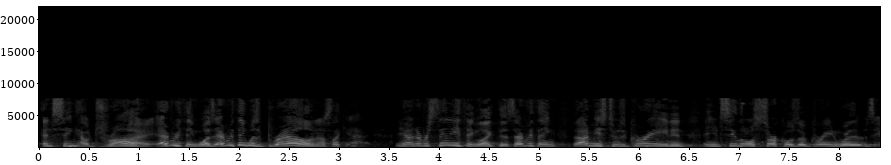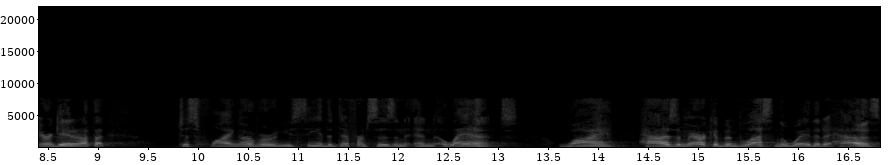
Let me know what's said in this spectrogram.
and seeing how dry everything was. Everything was brown. I was like, you know, I've never seen anything like this. Everything that I'm used to is green, and, and you'd see little circles of green where it was irrigated. And I thought, just flying over and you see the differences and, and lands. Why has America been blessed in the way that it has?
